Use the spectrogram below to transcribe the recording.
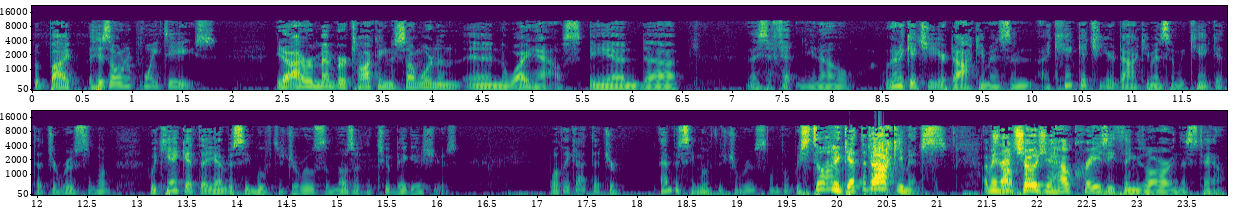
by his own appointees. You know, I remember talking to someone in, in the White House, and uh, and they said, "Fitton, you know, we're going to get you your documents, and I can't get you your documents, and we can't get the Jerusalem, we can't get the embassy moved to Jerusalem. Those are the two big issues." Well, they got the Jer- embassy moved to Jerusalem, but we still didn't get the documents. I mean, Trump- that shows you how crazy things are in this town.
